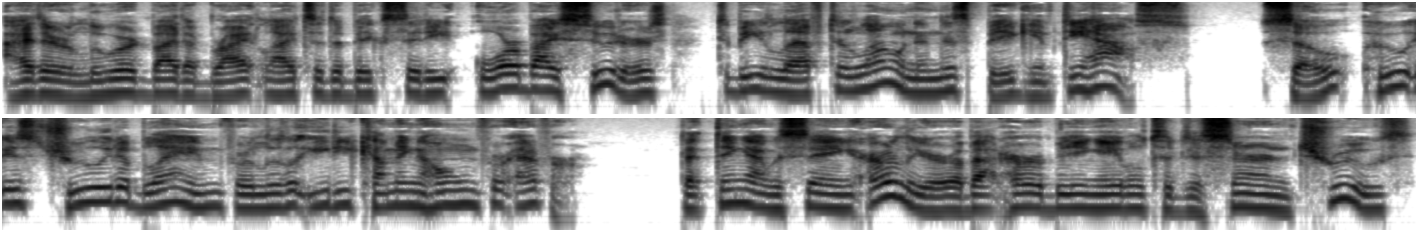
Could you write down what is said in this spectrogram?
either lured by the bright lights of the big city or by suitors to be left alone in this big empty house. So, who is truly to blame for little Edie coming home forever? That thing I was saying earlier about her being able to discern truth,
